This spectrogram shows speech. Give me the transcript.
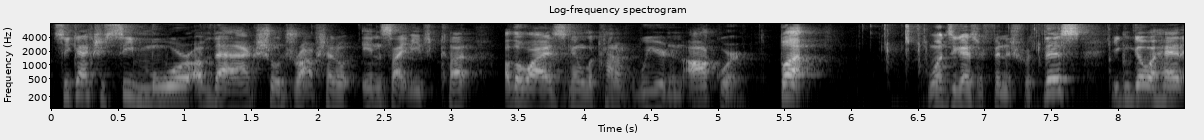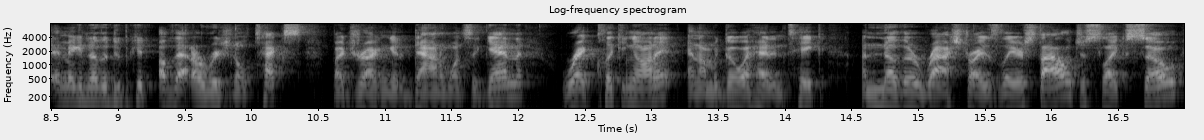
so you can actually see more of that actual drop shadow inside each cut. Otherwise, it's going to look kind of weird and awkward. But once you guys are finished with this, you can go ahead and make another duplicate of that original text by dragging it down once again, right clicking on it, and I'm going to go ahead and take another rasterized layer style, just like so.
